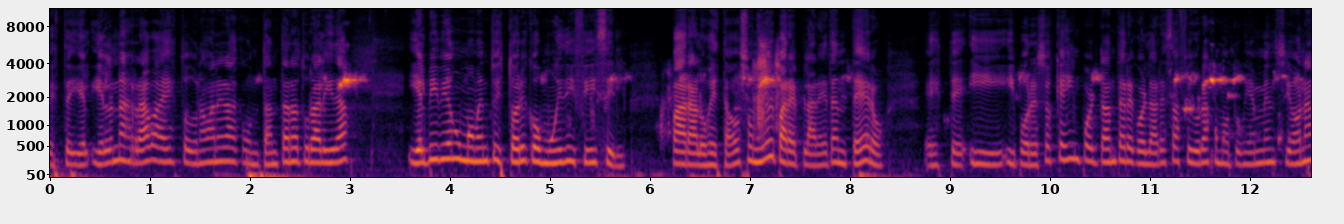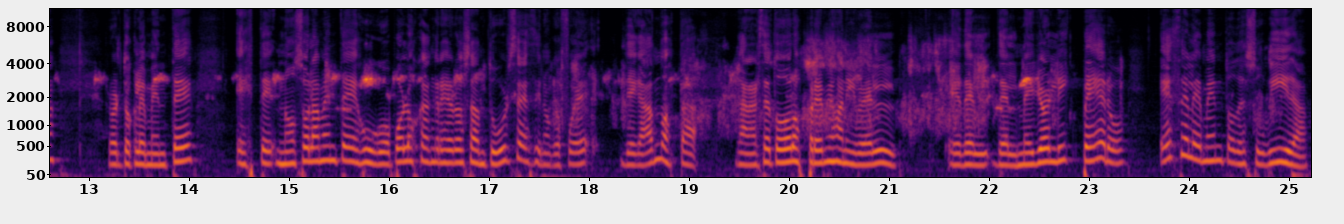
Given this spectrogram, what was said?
este, y él, y él narraba esto de una manera con tanta naturalidad, y él vivió en un momento histórico muy difícil para los Estados Unidos y para el planeta entero. Este, y, y por eso es que es importante recordar esas figuras, como tú bien mencionas. Roberto Clemente este, no solamente jugó por los cangrejeros Santurce, sino que fue llegando hasta ganarse todos los premios a nivel eh, del, del Major League, pero ese elemento de su vida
